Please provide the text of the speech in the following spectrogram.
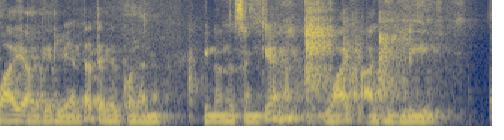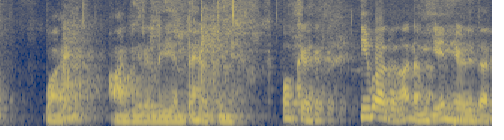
ವಾಯ್ ಆಗಿರಲಿ ಅಂತ ತೆಗೆದುಕೊಳ್ಳೋಣ. ಇನ್ನೊಂದು ಸಂಖ್ಯೆ ವಾಯ್ ಆಗಿರಲಿ. ವಾಯ್ ಆಗಿರಲಿ ಅಂತ ಹೇಳ್ತೀನಿ. ಓಕೆ ಇವಾಗ ನಮ್ಗೇನು ಹೇಳಿದಾರ?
